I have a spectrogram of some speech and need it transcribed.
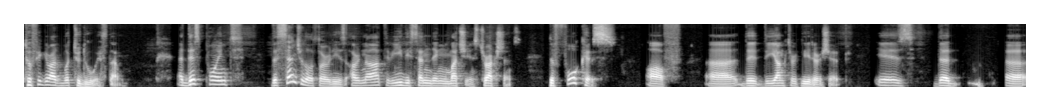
to figure out what to do with them. At this point, the central authorities are not really sending much instructions. The focus of uh, the the Young Turk leadership is the uh,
